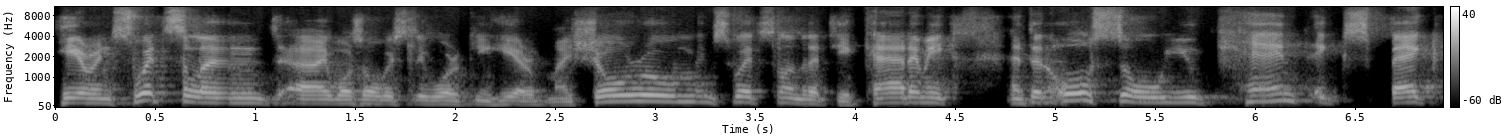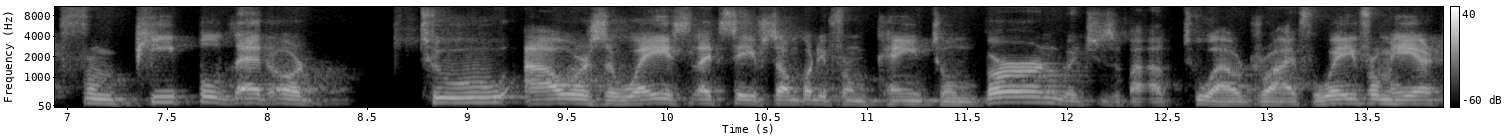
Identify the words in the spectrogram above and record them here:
here in Switzerland, I was obviously working here at my showroom in Switzerland at the Academy. And then also, you can't expect from people that are two hours away. Let's say if somebody from Canton Bern, which is about two hour drive away from here,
